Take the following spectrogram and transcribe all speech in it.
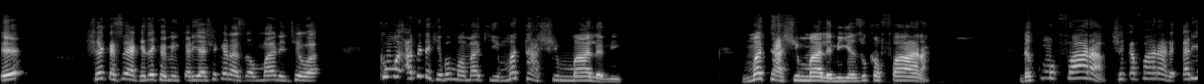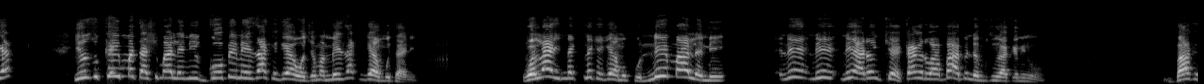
Eh she ka sai ka je ka min ƙarya she kana tsammani cewa kuma abin da ke ban mamaki matashin malami. Matashin malami yanzu ka fara. Da kuma fara shi ka fara da ƙarya? Yanzu kai matashi malami gobe me zaka gaya wa jama'a? Me zaka gaya mutane? Wallahi na- nake gaya muku ni malami ni ni ni I don't care. Kaga ba abin da mutum zaka mini. Ba ka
